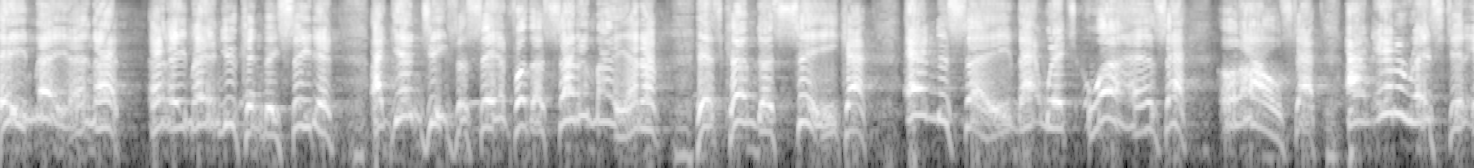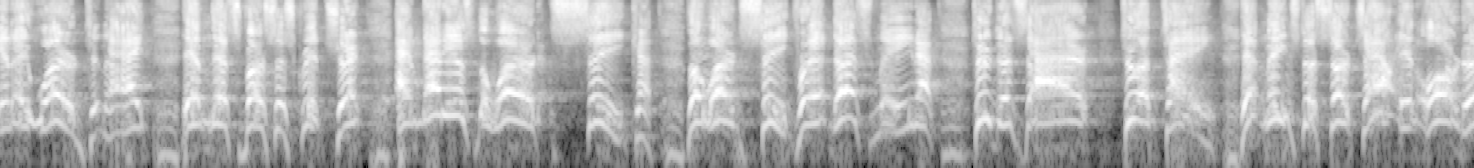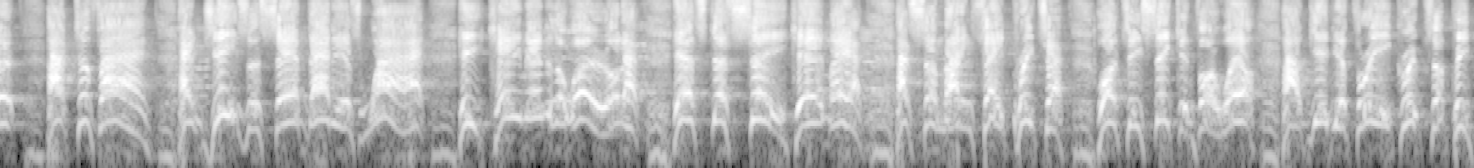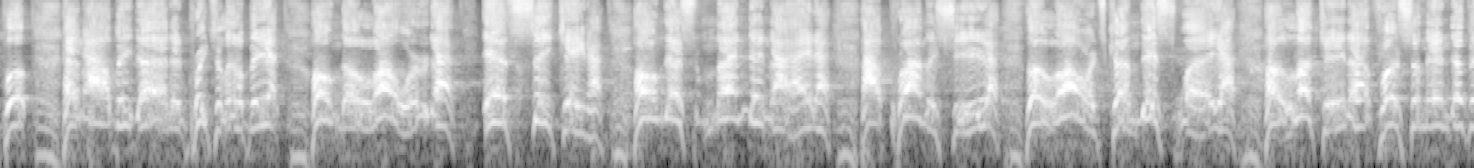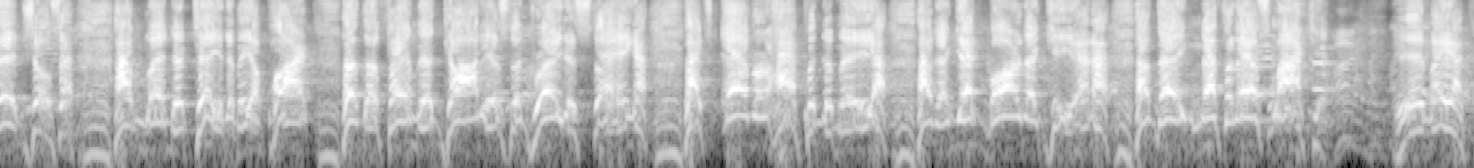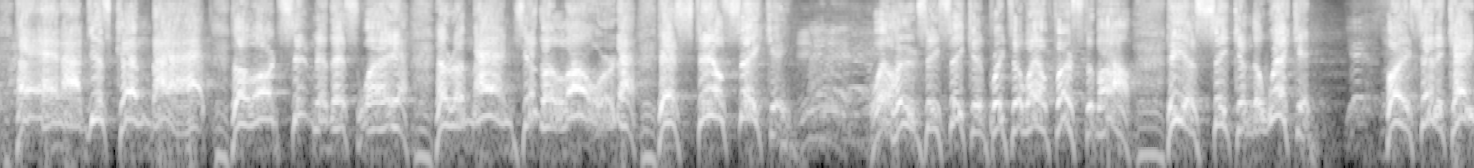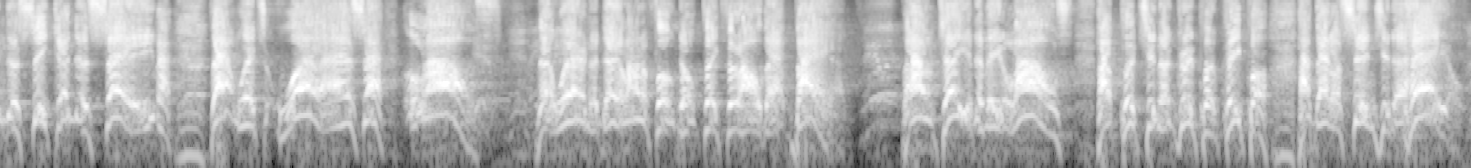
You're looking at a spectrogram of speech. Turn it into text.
Amen and amen. You can be seated. Again, Jesus said, For the Son of Man is come to seek and to save that which was lost. Uh, I'm interested in a word tonight in this verse of scripture, and that is the word seek. The word seek, for it does mean uh, to desire to obtain. It means to search out in order to find. And Jesus said that is why he came into the world. It's to seek. Amen. As somebody say, preacher, what's he seeking for? Well, I'll give you three groups of people and I'll be done and preach a little bit on the Lord is seeking. On this Monday night, I promise you, the Lord's come this way uh, looking uh, for some individuals. I'm glad to tell you to be a part of the family of God is the greatest thing uh, that's ever happened to me. And to get born again, there ain't nothing else like it. Amen. And I just come back. The Lord sent me this way to remind you the Lord is still seeking. Amen. Well, who's he seeking, preacher? Well, first of all, he is seeking the wicked. For he said he came to seek and to save that which was lost. Now, we're in a day, a lot of folk don't think they're all that bad. I'll tell you to be lost, I put you in a group of people uh, that'll send you to hell.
